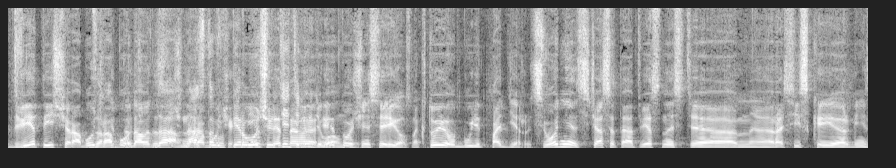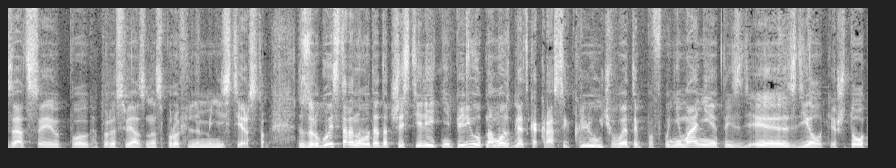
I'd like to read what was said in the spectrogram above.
Две тысячи рабочих. Когда да, нас там в первую очередь это, эти люди волнуют. Это очень серьезно. Кто ее будет поддерживать? Сегодня, сейчас это ответственность э, российской организации, которая связана с профильным министерством. С другой стороны, вот этот шестилетний период, на мой взгляд, как раз и ключ в, этой, в понимании этой э, сделки, что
